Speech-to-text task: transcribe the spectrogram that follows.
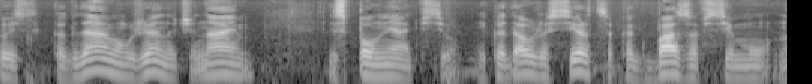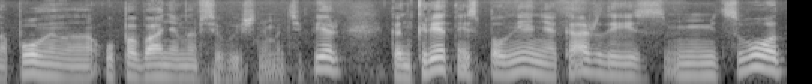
То есть, когда мы уже начинаем исполнять все. И когда уже сердце, как база всему, наполнено упованием на Всевышнего. Теперь конкретное исполнение каждой из мецвод,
